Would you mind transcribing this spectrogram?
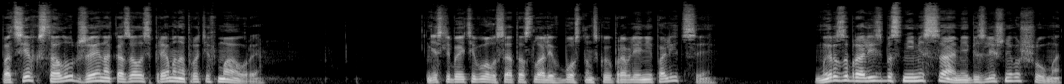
Подсев к столу, Джейн оказалась прямо напротив Мауры. Если бы эти волосы отослали в бостонское управление полиции, мы разобрались бы с ними сами, без лишнего шума.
